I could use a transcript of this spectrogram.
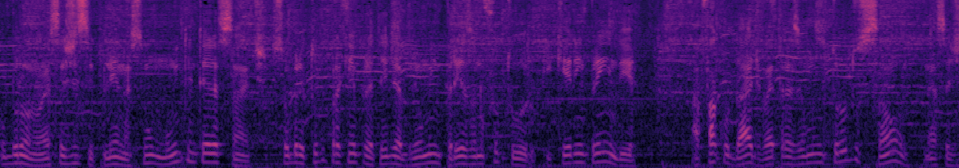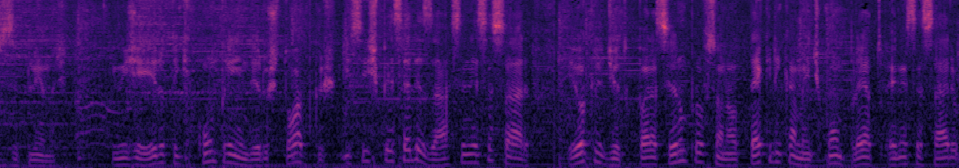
Ô Bruno, essas disciplinas são muito interessantes, sobretudo para quem pretende abrir uma empresa no futuro, que queira empreender. A faculdade vai trazer uma introdução nessas disciplinas. E o engenheiro tem que compreender os tópicos e se especializar se necessário. Eu acredito que para ser um profissional tecnicamente completo é necessário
